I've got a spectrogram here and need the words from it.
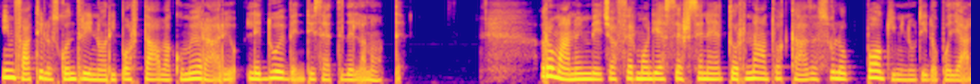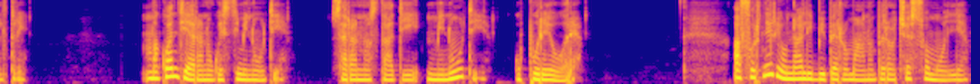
Infatti lo scontrino riportava come orario le 2.27 della notte. Romano invece affermò di essersene tornato a casa solo pochi minuti dopo gli altri. Ma quanti erano questi minuti? Saranno stati minuti oppure ore? A fornire un alibi per Romano però c'è sua moglie.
